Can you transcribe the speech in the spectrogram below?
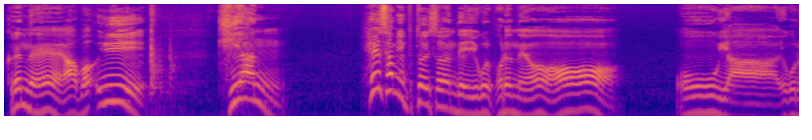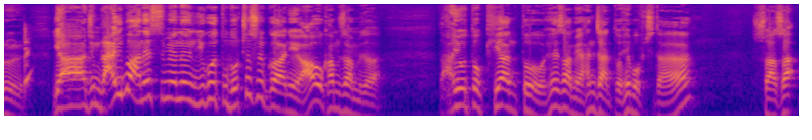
그랬네. 아, 뭐, 이, 귀한, 해삼이 붙어 있었는데 이걸 버렸네요. 어. 오, 야, 이거를. 야, 지금 라이브 안 했으면은 이것도 놓쳤을 거 아니에요. 아우, 감사합니다. 아, 이거 또 귀한 또 해삼에 한 잔 또 해봅시다. 쏴쏴.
